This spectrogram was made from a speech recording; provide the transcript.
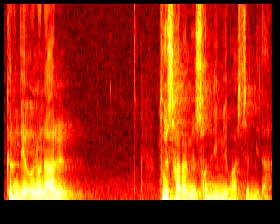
그런데 어느 날 두 사람의 손님이 왔습니다.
